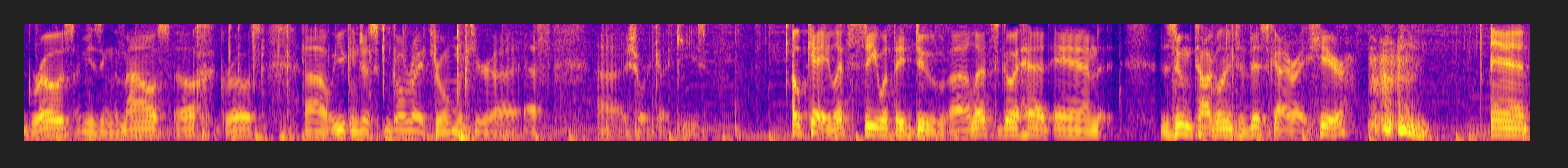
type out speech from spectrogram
Gross. I'm using the mouse. Ugh, gross. Uh, or you can just go right through them with your uh, F uh, shortcut keys. Okay, let's see what they do. Uh, let's go ahead and zoom toggle into this guy right here. And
